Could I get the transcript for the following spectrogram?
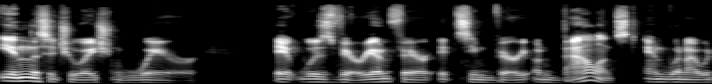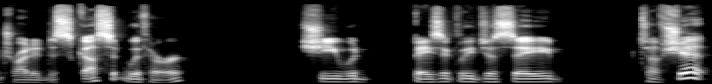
in the situation where it was very unfair. It seemed very unbalanced. And when I would try to discuss it with her, she would basically just say, tough shit,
